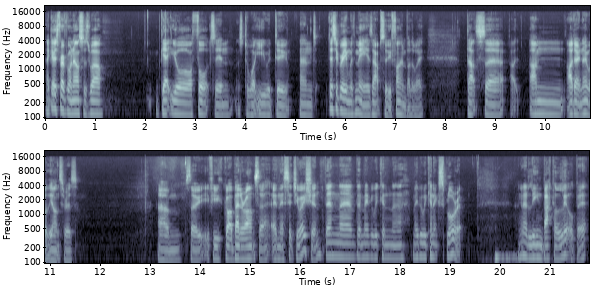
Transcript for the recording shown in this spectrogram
That goes for everyone else as well. Get your thoughts in as to what you would do. And disagreeing with me is absolutely fine, by the way. That's uh, I, I'm I don't know what the answer is. Um, so if you've got a better answer in this situation, then uh, then maybe we can uh, maybe we can explore it. I'm going to lean back a little bit.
